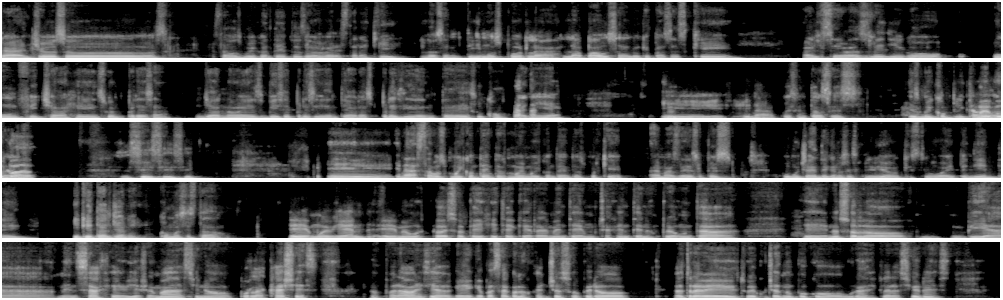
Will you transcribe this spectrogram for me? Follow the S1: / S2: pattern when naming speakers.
S1: Canchosos, estamos muy contentos de volver a estar aquí. Lo sentimos por la, la pausa. Lo que pasa es que al Sebas le llegó un fichaje en su empresa. Ya no es vicepresidente, ahora es presidente de su compañía. y, y nada, pues entonces es muy complicado.
S2: Está muy ocupado.
S1: Sí, sí, sí. Eh, y nada, estamos muy contentos, muy, muy contentos porque además de eso, pues Hubo mucha gente que nos escribió, que estuvo ahí pendiente. ¿Y qué tal, Johnny? ¿Cómo has estado?
S2: Eh, muy bien, eh, me gustó eso que dijiste, que realmente mucha gente nos preguntaba, eh, no solo vía mensaje, vía llamada, sino por las calles, nos paraban y decían, ¿qué, ¿qué pasa con los canchosos? Pero la otra vez estuve escuchando un poco unas declaraciones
